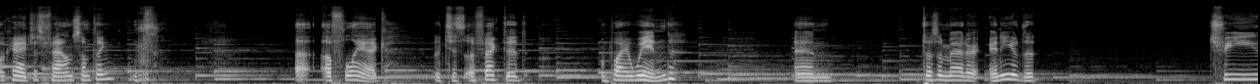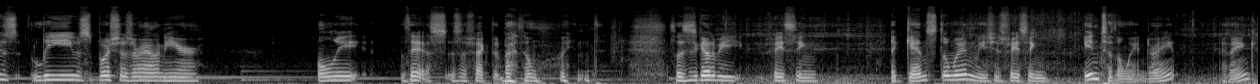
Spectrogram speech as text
Okay, I just found something. a, a flag, which is affected by wind, and doesn't matter any of the trees, leaves, bushes around here. Only this is affected by the wind. So this has got to be facing against the wind, means she's facing into the wind, right? I think.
